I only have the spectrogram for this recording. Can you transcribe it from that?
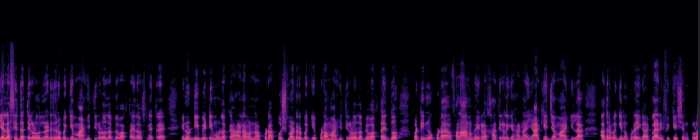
ಎಲ್ಲ ಸಿದ್ಧತೆಗಳು, ನಡೆದಿರೋ ಬಗ್ಗೆ ಮಾಹಿತಿಗಳು ಲಭ್ಯವಾಗ್ತಾ ಇದಾವೆ ಸ್ನೇಹಿತರೆ. ಇನ್ನು ಡಿ ಬಿ ಟಿ ಮೂಲಕ ಹಣವನ್ನ ಕೂಡ ಪುಷ್ ಮಾಡಿರೋ ಬಗ್ಗೆ ಕೂಡ ಮಾಹಿತಿಗಳು ಲಭ್ಯವಾಗ್ತಾ ಇದ್ದು, ಬಟ್ ಇನ್ನೂ ಕೂಡ ಫಲಾನುಭವಿಗಳ ಖಾತೆಗಳಿಗೆ ಹಣ ಯಾಕೆ ಜಮಾ ಆಗಿಲ್ಲ, ಅದ್ರ ಬಗ್ಗೆನೂ ಕೂಡ ಈಗ ಕ್ಲಾರಿಫಿಕೇಶನ್ ಕೂಡ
